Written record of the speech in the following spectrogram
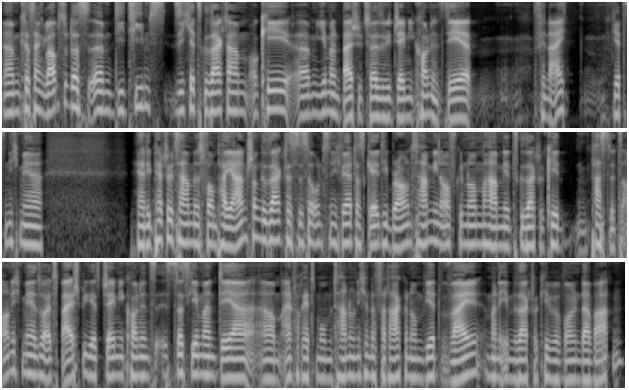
Ähm, Christian, glaubst du, dass ähm, die Teams sich jetzt gesagt haben, okay, ähm, jemand beispielsweise wie Jamie Collins, der vielleicht jetzt nicht mehr, ja, die Patriots haben es vor ein paar Jahren schon gesagt, das ist er uns nicht wert, das Geld. Die Browns haben ihn aufgenommen, haben jetzt gesagt, okay, passt jetzt auch nicht mehr. So als Beispiel jetzt Jamie Collins, ist das jemand, der ähm, einfach jetzt momentan noch nicht unter Vertrag genommen wird, weil man eben sagt, okay, wir wollen da warten?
